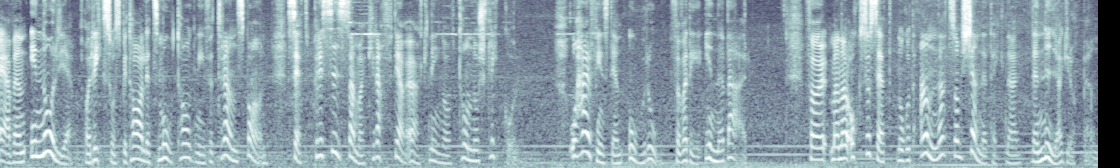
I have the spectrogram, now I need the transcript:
Även i Norge har Rikshospitalets mottagning för transbarn sett precis samma kraftiga ökning av tonårsflickor. Och här finns det en oro för vad det innebär. För man har också sett något annat som kännetecknar den nya gruppen.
